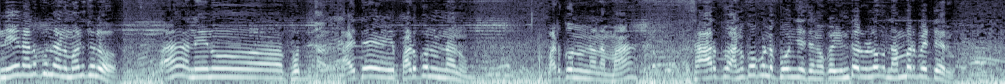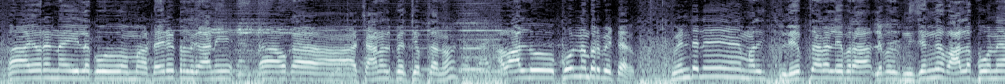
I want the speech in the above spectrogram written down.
నేను అనుకున్నాను మనసులో ఆ, నేను పొద్దు అయితే పడుకొని ఉన్నాను. పడుకొని ఉన్నానమ్మా సార్కు అనుకోకుండా ఫోన్ చేశాను. ఒక ఇంటర్వ్యూలో నంబర్ పెట్టారు. ఎవరైనా వీళ్ళకు మా డైరెక్టర్లు కానీ ఒక ఛానల్ పేరు చెప్తాను. వాళ్ళు ఫోన్ నంబర్ పెట్టారు. వెంటనే మరి లేపుతారా లేపరా లేకపోతే నిజంగా వాళ్ళ ఫోనే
